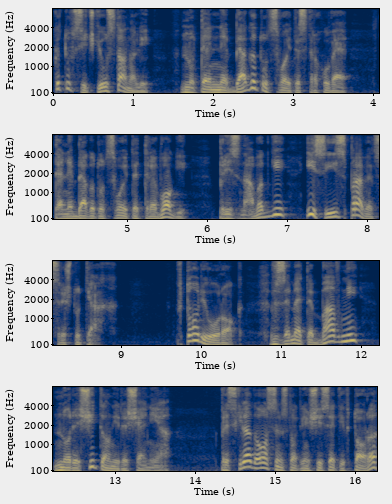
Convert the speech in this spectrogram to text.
като всички останали. Но те не бягат от своите страхове. Те не бягат от своите тревоги признават ги и се изправят срещу тях. Втори урок – вземете бавни, но решителни решения. През 1862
